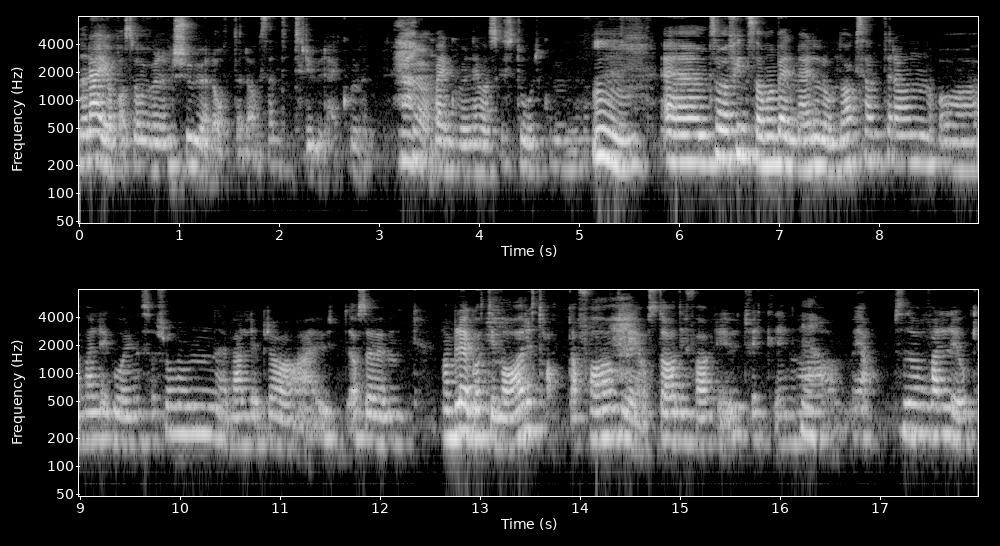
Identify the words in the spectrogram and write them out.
når jeg jobba, så var vi vel en sju eller åtte dagsenter, tror jeg, i kommunen. Ja. Bergen kommune er en ganske stor kommune. Mm. Um, Så det var fint samarbeid mellom dagsentrene og veldig god organisasjon. Veldig bra ut, altså, Man ble godt ivaretatt av faglig og stadig faglig utvikling. Og, ja. Så det var veldig ok.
